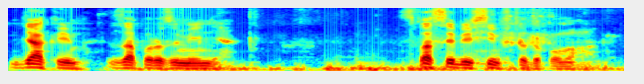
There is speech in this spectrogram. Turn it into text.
Дякую за порозуміння. Спасибі всім, хто допомагав.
